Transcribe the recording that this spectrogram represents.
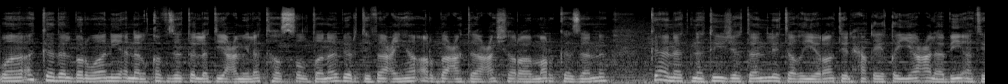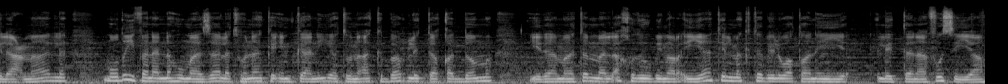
وأكد البرواني أن القفزة التي عملتها السلطنة بارتفاعها 14 مركزا كانت نتيجة لتغييرات حقيقية على بيئة الأعمال مضيفا أنه ما زالت هناك إمكانية أكبر للتقدم إذا ما تم الأخذ بمرئيات المكتب الوطني للتنافسية.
